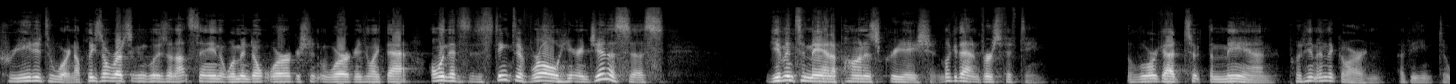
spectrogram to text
created to work. Now, please don't rush to conclusions. I'm not saying that women don't work or shouldn't work or anything like that. Only that it's a distinctive role here in Genesis given to man upon his creation. Look at that in verse 15. The Lord God took the man, put him in the garden of Eden to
